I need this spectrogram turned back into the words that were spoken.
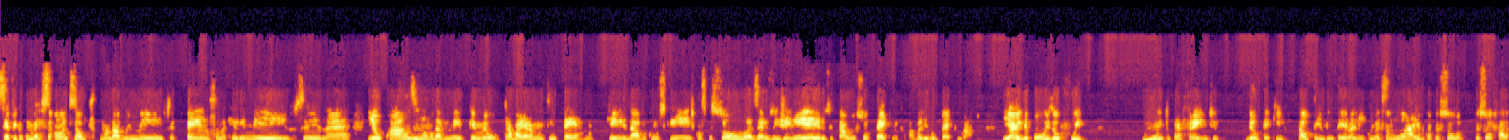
você fica conversando. Antes eu tipo, mandava um e-mail, você pensa naquele e-mail, você, né? E eu quase não mandava e-mail, porque meu trabalho era muito interno. Quem lidava com os clientes, com as pessoas, eram os engenheiros e tal. Eu sou técnica, estava ali no background. E aí depois eu fui muito para frente de eu ter que estar o tempo inteiro ali conversando live com a pessoa. A pessoa fala:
